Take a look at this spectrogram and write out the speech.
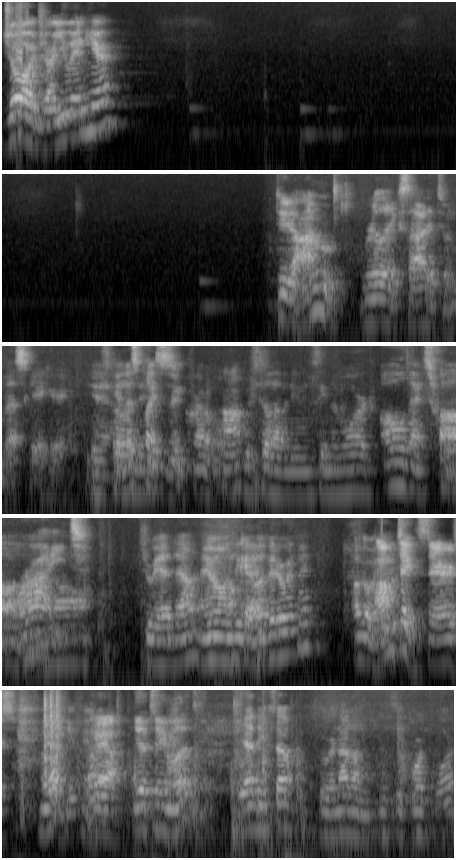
George, are you in here? Dude, I'm really excited to investigate here. Yeah. Yeah, this place is incredible. Huh? We still haven't even seen the morgue. Oh, that's Oh, right. Should we head down? Anyone want to take the elevator with me? I'll go with I'm you. gonna take the stairs. Yeah. Yeah. Yeah, tell you what. Yeah, I think so. We're not on. This is the fourth floor.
